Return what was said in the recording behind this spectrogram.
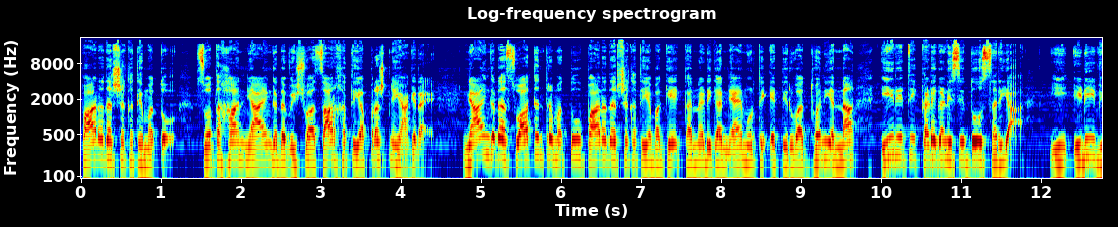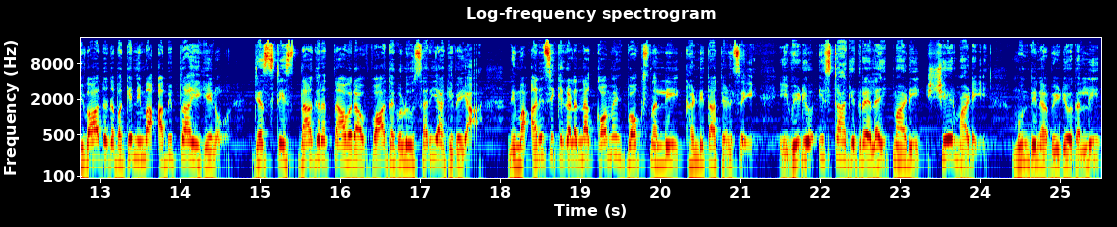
ಪಾರದರ್ಶಕತೆ ಮತ್ತು ಸ್ವತಃ ನ್ಯಾಯಾಂಗದ ವಿಶ್ವಾಸಾರ್ಹತೆಯ ಪ್ರಶ್ನೆಯಾಗಿದೆ. ನ್ಯಾಯಾಂಗದ ಸ್ವಾತಂತ್ರ್ಯ ಮತ್ತು ಪಾರದರ್ಶಕತೆಯ ಬಗ್ಗೆ ಕನ್ನಡಿಗ ನ್ಯಾಯಮೂರ್ತಿ ಎತ್ತಿರುವ ಧ್ವನಿಯನ್ನ ಈ ರೀತಿ ಕಡೆಗಣಿಸಿದ್ದು ಸರಿಯಾ? ಈ ಇಡೀ ವಿವಾದದ ಬಗ್ಗೆ ನಿಮ್ಮ ಅಭಿಪ್ರಾಯ ಏನು? ಜಸ್ಟಿಸ್ ನಾಗರತ್ನ ಅವರ ವಾದಗಳು ಸರಿಯಾಗಿವೆಯಾ? ನಿಮ್ಮ ಅನಿಸಿಕೆಗಳನ್ನು ಕಾಮೆಂಟ್ ಬಾಕ್ಸ್ನಲ್ಲಿ ಖಂಡಿತ ತಿಳಿಸಿ. ಈ ವಿಡಿಯೋ ಇಷ್ಟ ಆಗಿದ್ರೆ ಲೈಕ್ ಮಾಡಿ, ಶೇರ್ ಮಾಡಿ. ಮುಂದಿನ ವಿಡಿಯೋದಲ್ಲಿ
